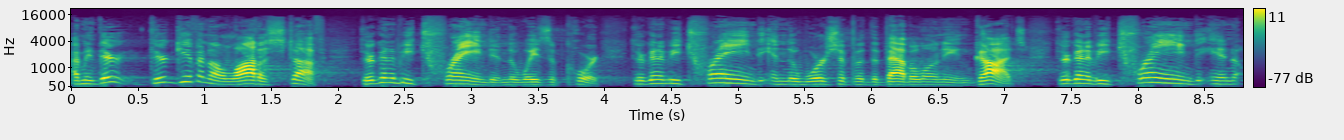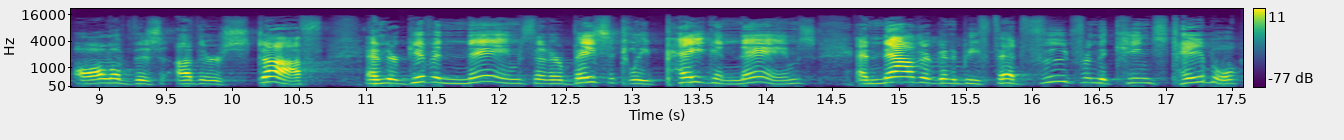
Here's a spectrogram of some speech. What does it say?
I mean, they're, they're given a lot of stuff. They're going to be trained in the ways of court. They're going to be trained in the worship of the Babylonian gods. They're going to be trained in all of this other stuff. And they're given names that are basically pagan names. And now they're going to be fed food from the king's table,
